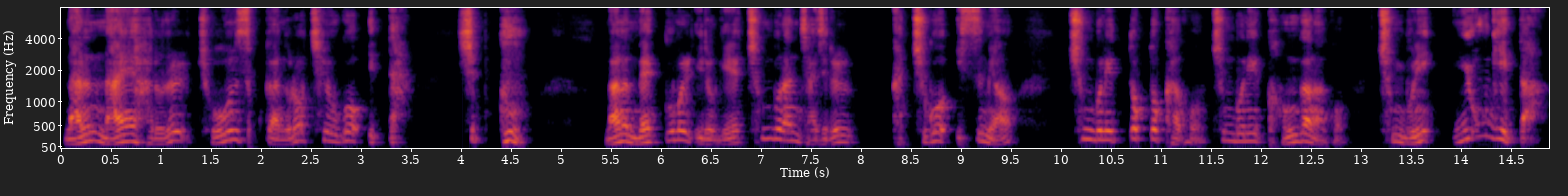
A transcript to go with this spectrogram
나는 나의 하루를 좋은 습관으로 채우고 있다. 19. 나는 내 꿈을 이루기에 충분한 자질을 갖추고 있으며 충분히 똑똑하고 충분히 건강하고 충분히 용기 있다.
